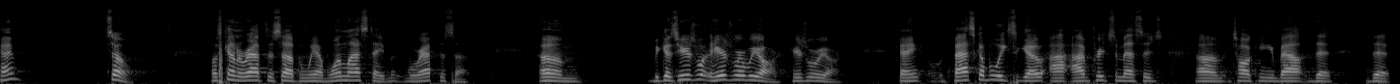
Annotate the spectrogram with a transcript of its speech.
Okay? So, let's kind of wrap this up and we have one last statement. We'll wrap this up. Um, because here's what here's where we are. Here's where we are. Okay, the past couple weeks ago, I, I preached a message um, talking about that, that,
